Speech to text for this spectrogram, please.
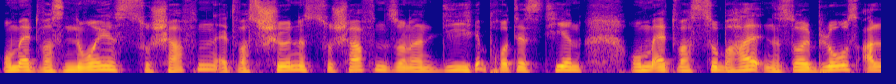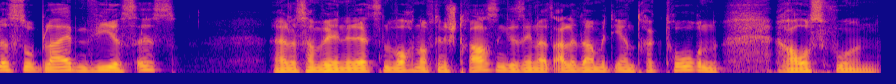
um etwas Neues zu schaffen, etwas Schönes zu schaffen, sondern die protestieren, um etwas zu behalten. Es soll bloß alles so bleiben, wie es ist. Ja, das haben wir in den letzten Wochen auf den Straßen gesehen, als alle da mit ihren Traktoren rausfuhren.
